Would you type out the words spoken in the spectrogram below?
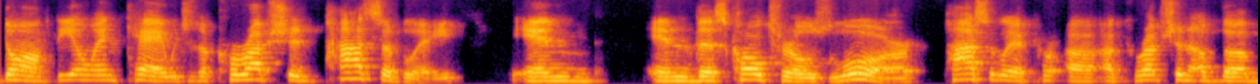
donk, D-O-N-K, which is a corruption, possibly in in this cultural's lore, possibly a, a, a corruption of the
